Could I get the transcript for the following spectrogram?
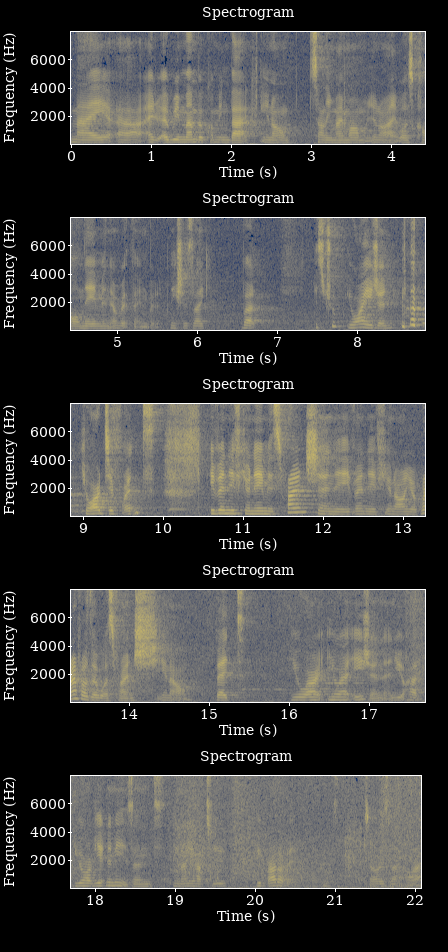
my, uh, I, I, remember coming back, you know, telling my mom, you know, I was called name and everything. But she's like, but it's true, you are Asian. you are different. Even if your name is French and even if, you know, your grandfather was French, you know, but you are, you are Asian and you, had, you are Vietnamese and, you know, you have to be proud of it. So it's like, all right.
